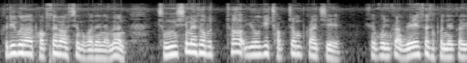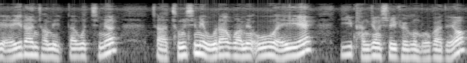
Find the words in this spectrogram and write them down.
그리고 나서 법선의 방식이 뭐가 되냐면 중심에서부터 여기 접점까지 보니까 왜에서 접근될까 이게 A라는 점이 있다고 치면 자 중심이 O라고 하면 OA의 이 방정식이 결국 뭐가 돼요?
